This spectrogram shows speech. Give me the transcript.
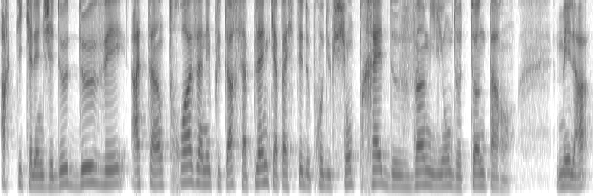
Arctic LNG2 devait atteindre trois années plus tard sa pleine capacité de production, près de 20 millions de tonnes par an. Mais là,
